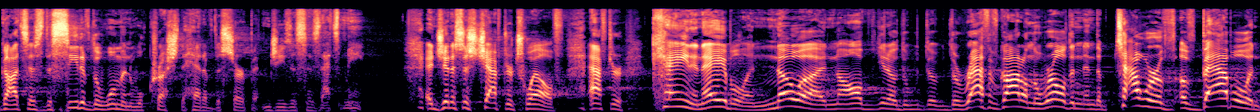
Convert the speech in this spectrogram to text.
God says, The seed of the woman will crush the head of the serpent. And Jesus says, That's me. In Genesis chapter 12, after Cain and Abel and Noah and all, you know, the, the, the wrath of God on the world and, and, the Tower of, of Babel and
